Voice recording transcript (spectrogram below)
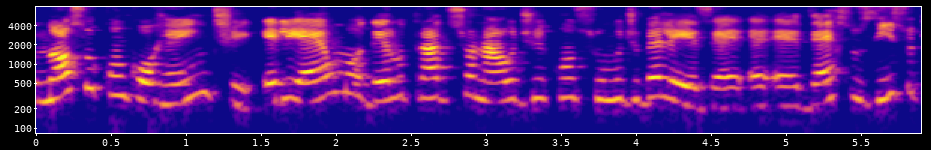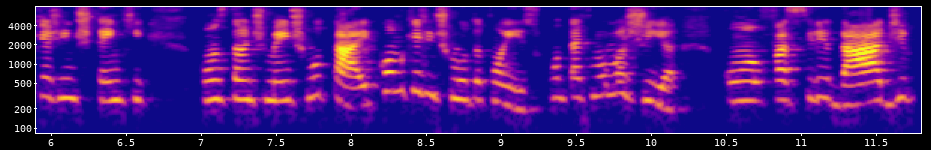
o nosso concorrente ele é um modelo tradicional de consumo de beleza, é, é, é, versus isso que a gente tem que constantemente lutar. E como que a gente luta com isso? Com tecnologia, com facilidade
